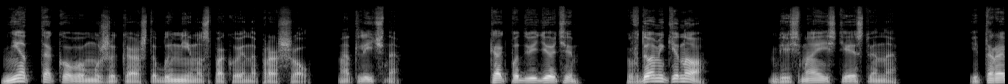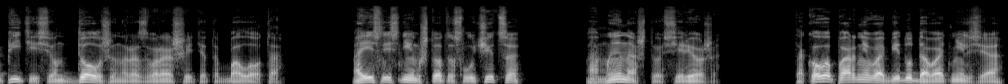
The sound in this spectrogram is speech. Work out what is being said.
Нет такого мужика, чтобы мимо спокойно прошел. Отлично. Как подведете? В доме кино. Весьма естественно. И торопитесь, он должен разворошить это болото. А если с ним что-то случится? А мы на что, Сережа? Такого парня в обиду давать нельзя.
